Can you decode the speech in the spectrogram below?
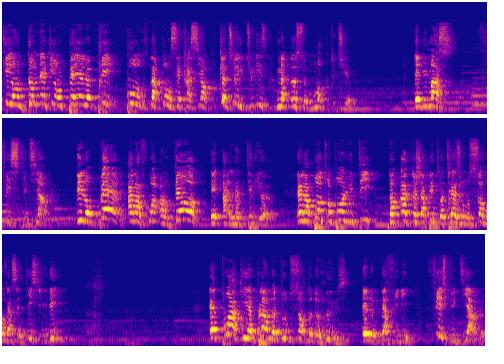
qui ont donné, qui ont payé le prix pour la consécration que Dieu utilise, mais eux se moquent de Dieu. Elimas, fils du diable, il opère à la fois en dehors et à l'intérieur. Et l'apôtre Paul lui dit, dans Acte chapitre 13, où nous sommes au verset 10, il dit, et toi qui es plein de toutes sortes de ruses et de perfidies, fils du diable,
